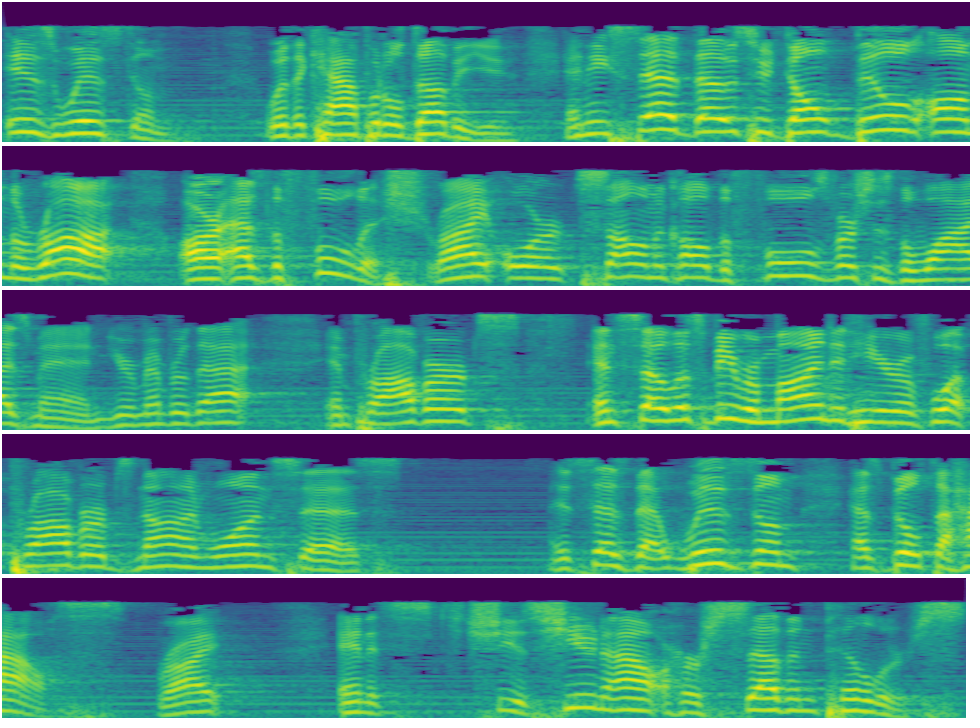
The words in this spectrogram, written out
is wisdom with a capital W. And he said those who don't build on the rock are as the foolish, right? Or Solomon called the fools versus the wise man. You remember that in Proverbs? And so let's be reminded here of what Proverbs 9 1 says. It says that wisdom has built a house, right? And it's, she has hewn out her seven pillars.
